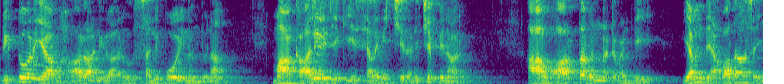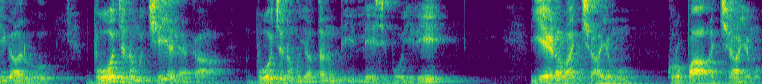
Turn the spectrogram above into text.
విక్టోరియా మహారాణి గారు చనిపోయినందున మా కాలేజీకి సెలవిచ్చిరని చెప్పినారు. ఆ వార్త విన్నటువంటి ఎం దేవదాసయ్య గారు భోజనము చేయలేక భోజనము యొద్ద నుండి లేచిపోయిరి. ఏడవ అధ్యాయము కృపా అధ్యాయము.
